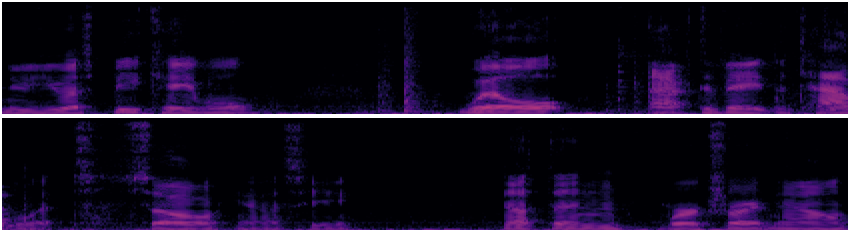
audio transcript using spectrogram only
new USB cable will activate the tablet. So yeah see nothing works right now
